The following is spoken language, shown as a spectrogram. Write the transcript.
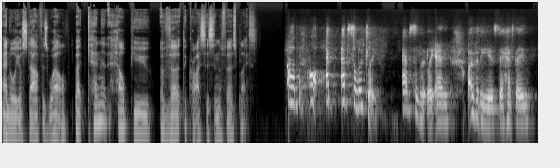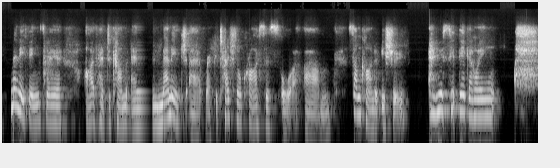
and all your staff as well. But can it help you avert the crisis in the first place? Um, oh, ab- absolutely. Absolutely. And over the years, there have been many things where I've had to come and manage a reputational crisis or um, some kind of issue. And you sit there going, oh,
